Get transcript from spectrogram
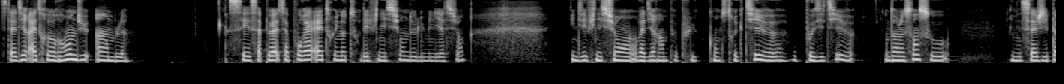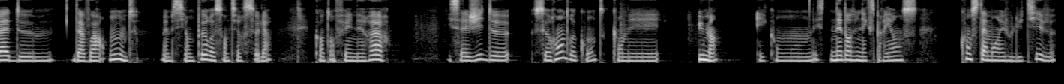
c'est-à-dire être rendu humble. C'est, ça, peut, ça pourrait être une autre définition de l'humiliation, une définition, on va dire, un peu plus constructive ou positive, dans le sens où il ne s'agit pas de, d'avoir honte, même si on peut ressentir cela quand on fait une erreur. Il s'agit de se rendre compte qu'on est humain et qu'on est dans une expérience constamment évolutive,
